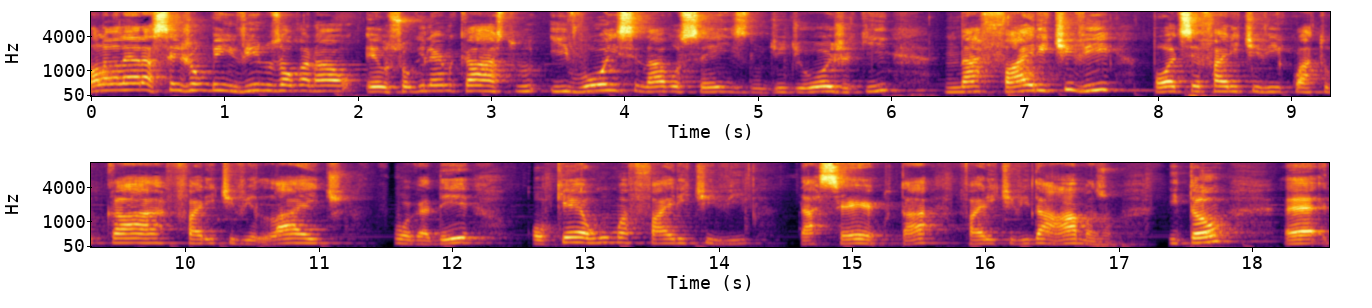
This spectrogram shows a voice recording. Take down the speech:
Fala galera, sejam bem-vindos ao canal. Eu sou Guilherme Castro e vou ensinar vocês no dia de hoje aqui na Fire TV. Pode ser Fire TV 4K, Fire TV Lite, Full HD, qualquer uma Fire TV dá certo, tá? Fire TV da Amazon. Então, é...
